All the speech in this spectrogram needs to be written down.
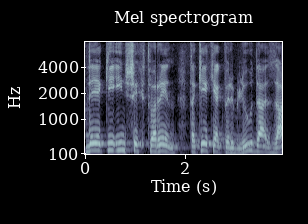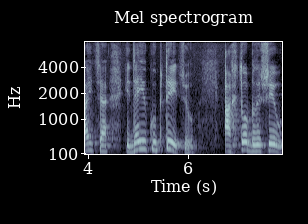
деякі інших тварин, таких як верблюда, зайця і деяку птицю. А хто б лишив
